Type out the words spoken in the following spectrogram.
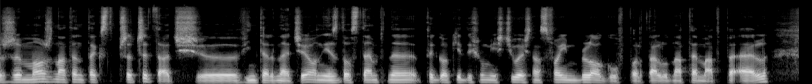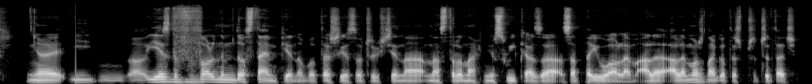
że można ten tekst przeczytać e, w internecie. On jest dostępny, ty go kiedyś umieściłeś na swoim blogu w portalu na temat.pl. E, i jest w wolnym dostępie, no bo też jest oczywiście na, na stronach Newsweeka za, za paywallem, ale, ale można go też przeczytać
